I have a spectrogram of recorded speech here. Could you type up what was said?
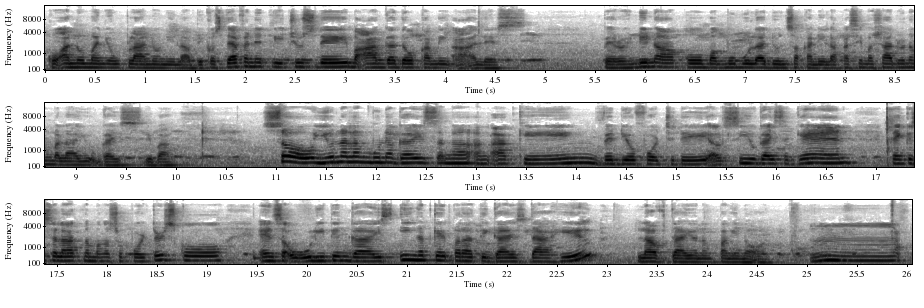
Kung ano man yung plano nila. Because definitely Tuesday, maaga daw kaming aalis. Pero hindi na ako magmumula dun sa kanila kasi masyado nang malayo guys, di ba? So, yun na lang muna guys ang, ang aking video for today. I'll see you guys again. Thank you sa lahat ng mga supporters ko. And sa uulitin guys, ingat kayo parati guys dahil love tayo ng Panginoon. Mm.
